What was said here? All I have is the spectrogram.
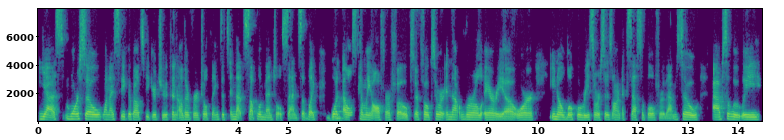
yes, more so when I speak about Speak Your Truth and other virtual things, it's in that supplemental sense of like, mm-hmm. what else can we offer folks or folks who are in that rural area or, you know, local resources aren't accessible for them. So absolutely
